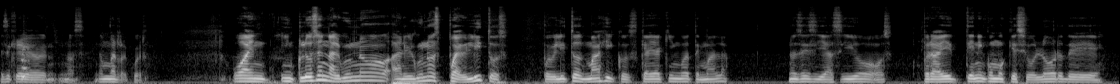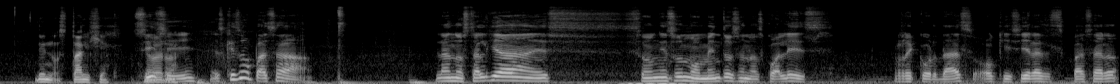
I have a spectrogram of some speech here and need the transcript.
Es que no sé, no me recuerdo. O en- incluso en alguno, algunos pueblitos, pueblitos mágicos que hay aquí en Guatemala. No sé si ha sido, vos, pero ahí tienen como que ese olor de, de nostalgia. Sí, sí, es que eso pasa. La nostalgia es son esos momentos en los cuales recordás o quisieras pasar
